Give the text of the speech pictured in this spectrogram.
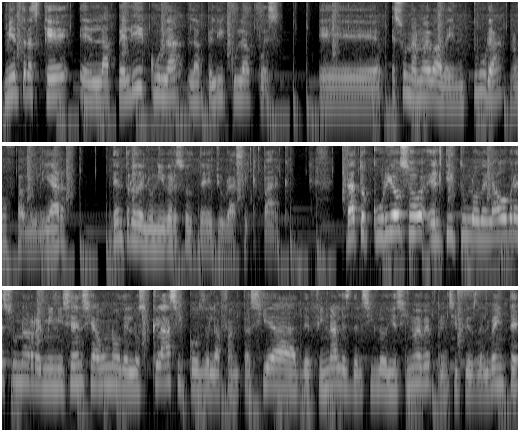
mientras que eh, la película, la película pues es una nueva aventura, ¿no? Familiar dentro del universo de Jurassic Park. Dato curioso, el título de la obra es una reminiscencia a uno de los clásicos de la fantasía de finales del siglo XIX, principios del XX,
